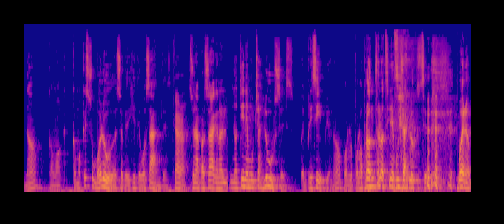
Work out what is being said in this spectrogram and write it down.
¿no? Como, que- como que es un boludo, eso que dijiste vos antes. Claro. Es una persona que no, no tiene muchas luces, en principio, ¿no? Por lo, por lo pronto no tiene muchas luces. bueno,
